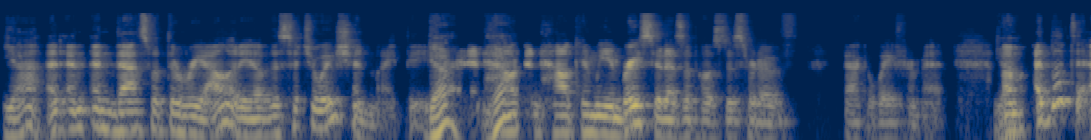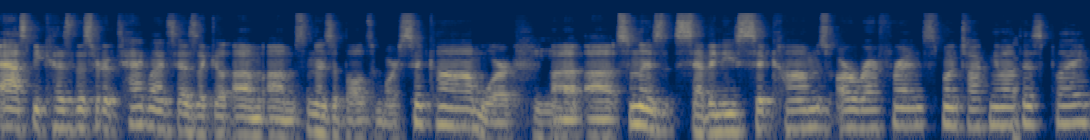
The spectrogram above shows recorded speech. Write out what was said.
Yeah, and, and and that's what the reality of the situation might be, Yeah, right? And yeah, how and how can we embrace it as opposed to sort of back away from it? yeah. Um, I'd love to ask because the sort of tagline says like um, um, sometimes a Baltimore sitcom or uh, Mhm. uh, sometimes 70s sitcoms are referenced when talking about this play.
